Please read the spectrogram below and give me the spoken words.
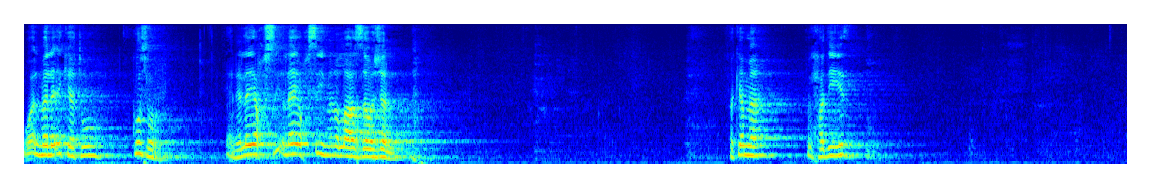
والملائكة كثر يعني لا يحصي, لا يحصي من الله عز وجل. فكما في الحديث آه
